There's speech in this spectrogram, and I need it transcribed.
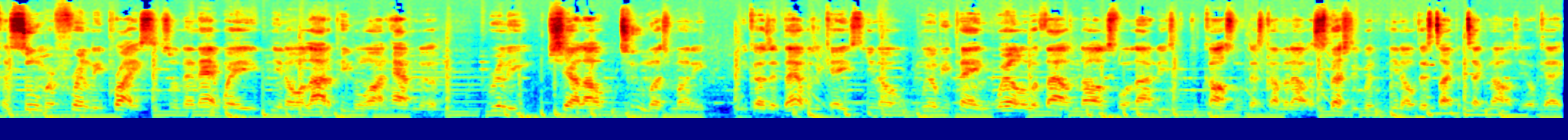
consumer-friendly price. So then that way, you know, a lot of people aren't having to really shell out too much money. Because if that was the case, you know, we'll be paying well over thousand dollars for a lot of these consoles that's coming out, especially with you know this type of technology. Okay,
